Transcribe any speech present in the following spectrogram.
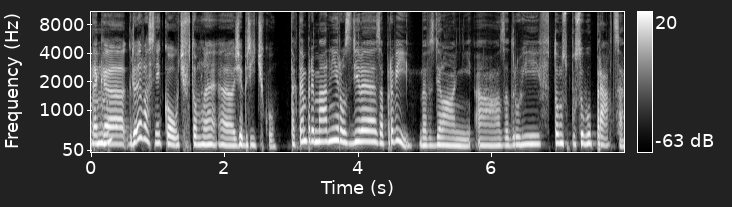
Tak mm-hmm. kdo je vlastně kouč v tomhle eh, žebříčku? Tak ten primární rozdíl je za prvý ve vzdělání a za druhý v tom způsobu práce.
